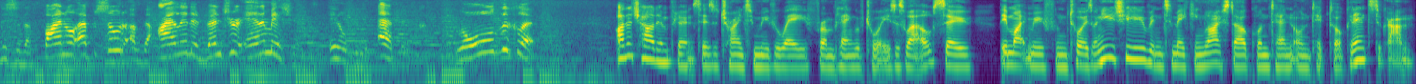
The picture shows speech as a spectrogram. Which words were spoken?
this is the final episode of the Island Adventure animation. It'll be epic. Roll the clip. Other child influencers are trying to move away from playing with toys as well, so they might move from toys on YouTube into making lifestyle content on TikTok and Instagram.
